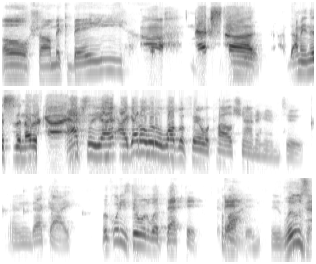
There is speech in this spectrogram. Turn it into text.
Oh, Sean McVay. Uh, next, uh, I mean, this is another guy. Actually, I, I got a little love affair with Kyle Shanahan too. I mean, that guy. Look what he's doing with Betfit. Come on, he's losing.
